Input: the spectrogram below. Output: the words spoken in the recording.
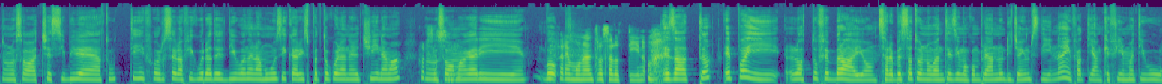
non lo so, accessibile a tutti avanti forse la figura del divo nella musica rispetto a quella nel cinema. Forse non lo so, sì. magari... Boh. Faremo un altro salottino. Esatto. E poi l'8 febbraio sarebbe stato il novantesimo compleanno di James Dean, infatti anche Film TV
